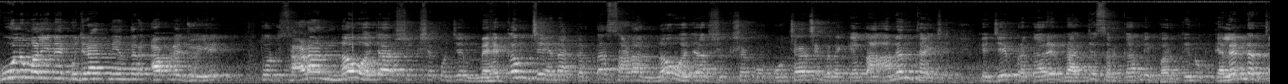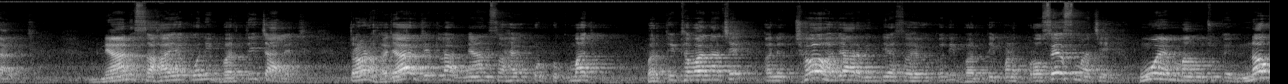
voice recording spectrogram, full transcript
કુલ મળીને ગુજરાતની અંદર આપણે જોઈએ તો સાડા નવ હજાર શિક્ષકો જે મહેકમ છે, એના કરતાં સાડા નવ હજાર શિક્ષકો ઓછા છે. મને કહેતા આનંદ થાય છે કે જે પ્રકારે રાજ્ય સરકારની ભરતીનું કેલેન્ડર ચાલે છે. જ્ઞાન સહાયકોની ભરતી ચાલે છે. ત્રણ હજાર જેટલા જ્ઞાન સહાયકો ટૂંકમાં જ ભરતી થવાના છે અને છ હજાર વિદ્યા સહાયકોની ભરતી પણ પ્રોસેસમાં છે. હું એમ માનું છું કે નવ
